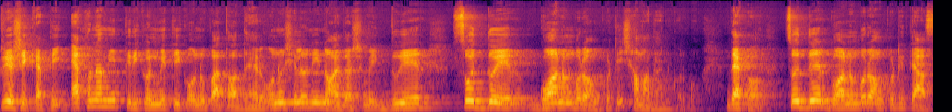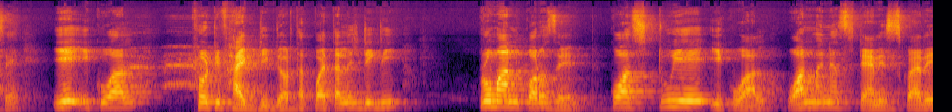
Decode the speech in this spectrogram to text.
প্রিয় শিক্ষার্থী, এখন আমি ত্রিকোণমিতিক অনুপাত অধ্যায়ের অনুশীলনী নয় দশমিক দুইয়ের চোদ্দ এর গ নম্বর অঙ্কটি সমাধান করব। দেখো চোদ্দ এর গ নম্বর অঙ্কটিতে আছে A equal forty five degree, অর্থাৎ পঁয়তাল্লিশ ডিগ্রি। প্রমাণ করো যে cos two A equal one minus tan square A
